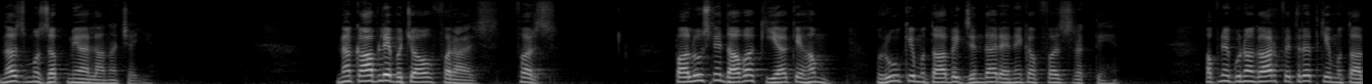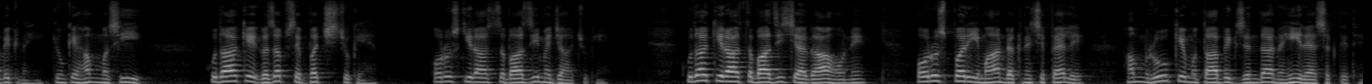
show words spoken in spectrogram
نظم و ضبط میں لانا چاہیے۔ ناقابل بچاؤ فرائض، فرض۔ پالوس نے دعویٰ کیا کہ ہم روح کے مطابق زندہ رہنے کا فرض رکھتے ہیں۔ اپنے گناہ گار فطرت کے مطابق نہیں، کیونکہ ہم مسیح خدا کے غضب سے بچ چکے ہیں اور اس کی راست بازی میں جا چکے ہیں۔ خدا کی راست بازی سے آگاہ ہونے اور اس پر ایمان رکھنے سے پہلے ہم روح کے مطابق زندہ نہیں رہ سکتے تھے۔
